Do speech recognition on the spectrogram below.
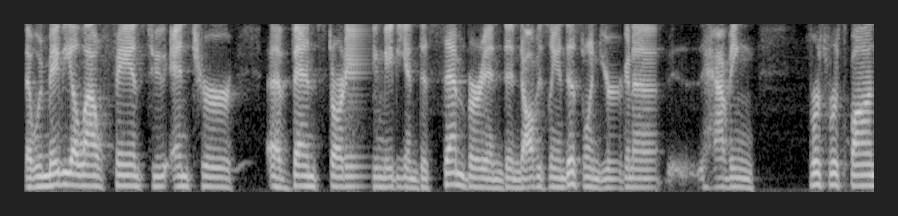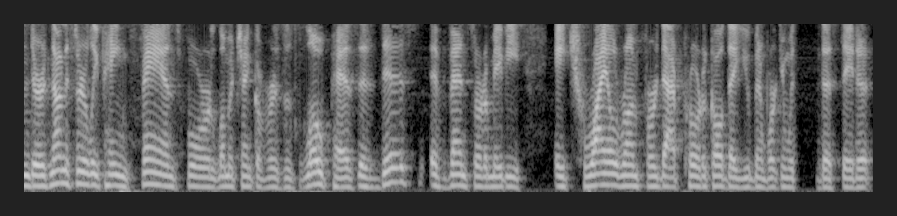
that would maybe allow fans to enter events starting maybe in December, and then obviously in this one you're gonna having first responders, not necessarily paying fans for Lomachenko versus Lopez. Is this event sort of maybe a trial run for that protocol that you've been working with the state of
